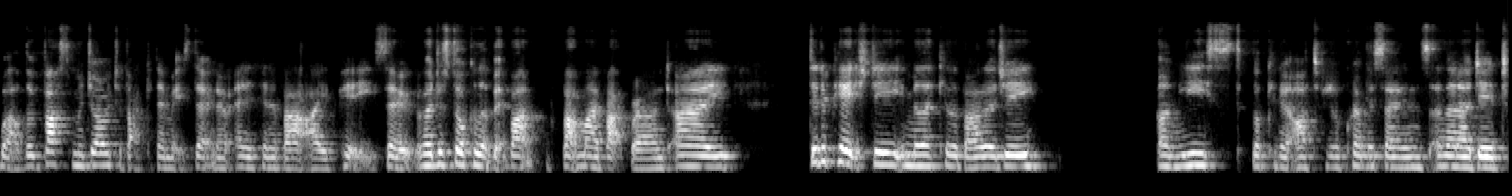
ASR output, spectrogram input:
well, the vast majority of academics don't know anything about IP. So if I just talk a little bit about, about my background, I did a PhD in molecular biology on yeast, looking at artificial chromosomes, and then I did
